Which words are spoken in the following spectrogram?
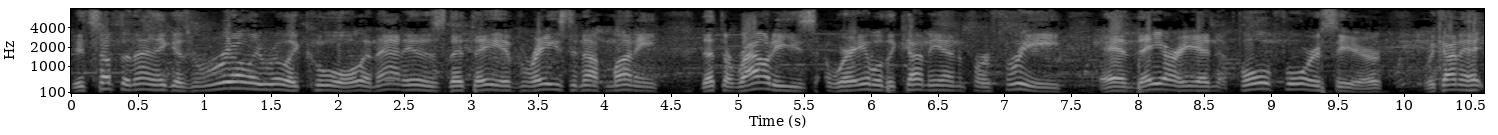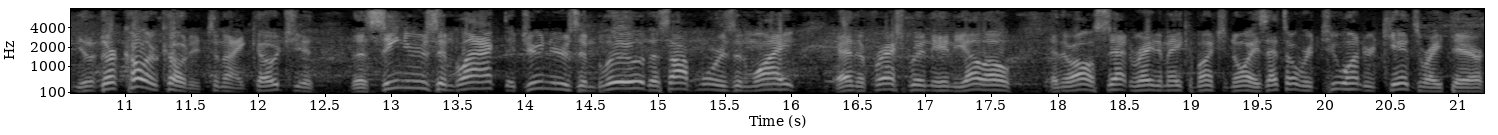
did something I think is really, really cool, and that is that they have raised enough money that the Rowdies were able to come in for free, and they are in full force here. We kind of you know, they're color coded tonight, Coach. The seniors in black, the juniors in blue, the sophomores in white, and the freshmen in yellow, and they're all set and ready to make a bunch of noise. That's over 200 kids right there,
